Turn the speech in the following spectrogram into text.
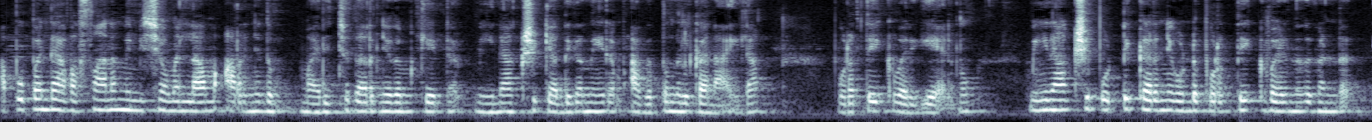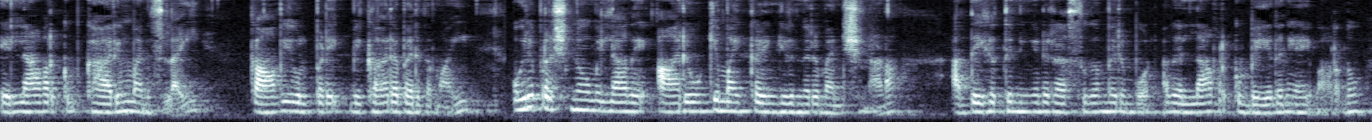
അപ്പൂപ്പന്റെ അവസാന നിമിഷമെല്ലാം അറിഞ്ഞതും മരിച്ചതറിഞ്ഞതും കേട്ട് മീനാക്ഷിക്ക് അധിക നേരം അകത്തു നിൽക്കാനായില്ല. പുറത്തേക്ക് വരികയായിരുന്നു. മീനാക്ഷി പൊട്ടിക്കരഞ്ഞുകൊണ്ട് പുറത്തേക്ക് വരുന്നത് കണ്ട് എല്ലാവർക്കും കാര്യം മനസ്സിലായി. കാവ്യ ഉൾപ്പെടെ വികാരഭരിതമായി. ഒരു പ്രശ്നവുമില്ലാതെ ആരോഗ്യമായി കഴിഞ്ഞിരുന്നൊരു മനുഷ്യനാണ്. അദ്ദേഹത്തിന് ഇങ്ങനൊരു അസുഖം വരുമ്പോൾ അതെല്ലാവർക്കും വേദനയായി മാറുന്നു.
